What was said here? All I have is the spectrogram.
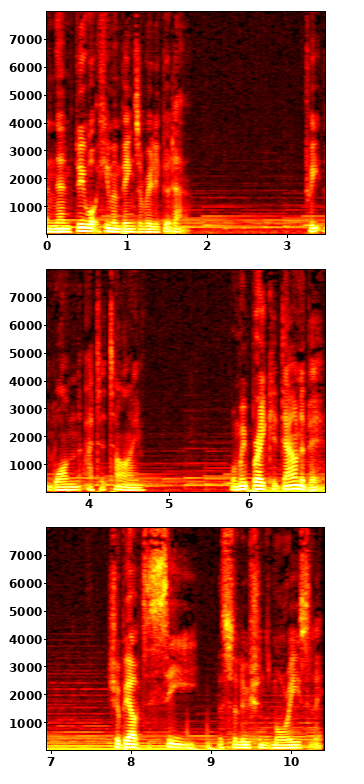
and then do what human beings are really good at treat them one at a time. When we break it down a bit, she'll be able to see the solutions more easily.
